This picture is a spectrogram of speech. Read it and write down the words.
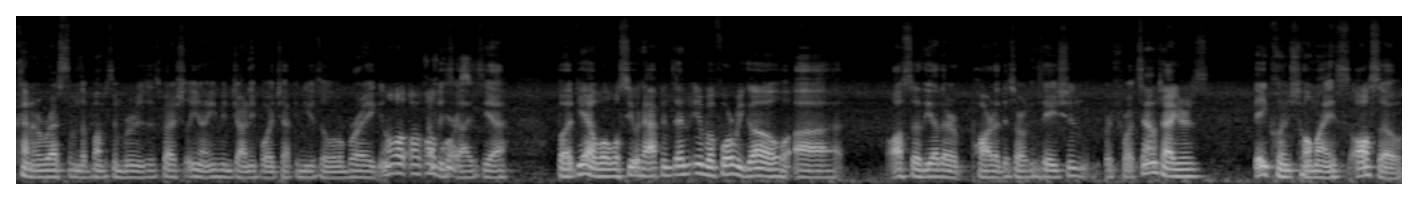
kind of rest them the bumps and bruises, especially, you know, even Johnny Boychuk can use a little break. And all, all, all these course. guys, yeah. But yeah, well, we'll see what happens. And you know, before we go, uh, also the other part of this organization, Bridgeport Sound Tigers, they clinched home ice also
